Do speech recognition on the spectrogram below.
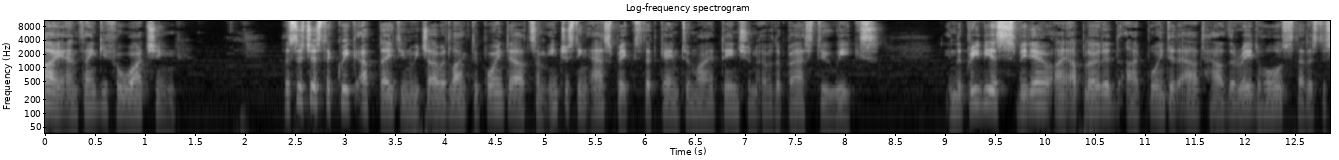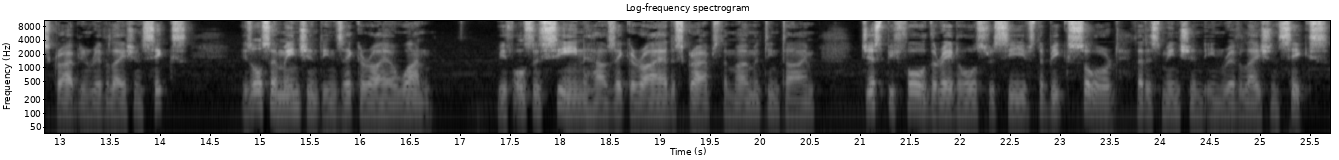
Hi, and thank you for watching. This is just a quick update in which I would like to point out some interesting aspects that came to my attention over the past two weeks. In the previous video I uploaded, I pointed out how the red horse that is described in Revelation 6 is also mentioned in Zechariah 1. We've also seen how Zechariah describes the moment in time just before the red horse receives the big sword that is mentioned in Revelation 6,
